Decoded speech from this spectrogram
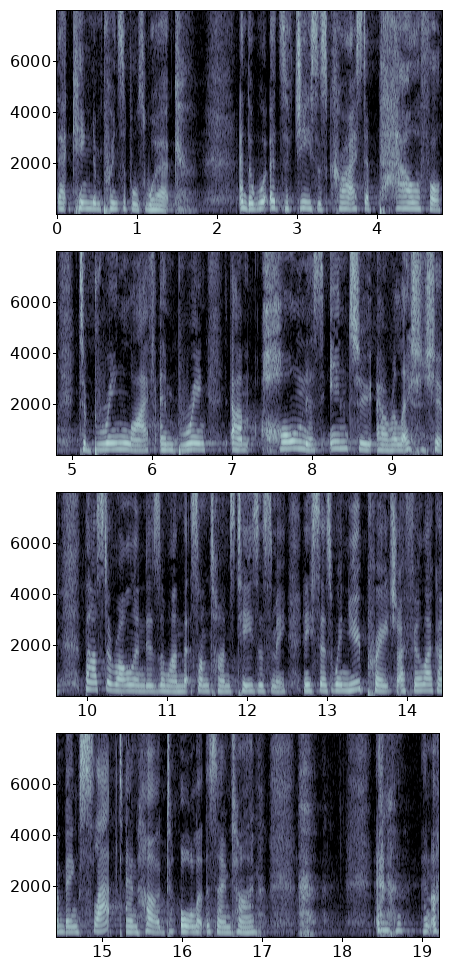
that kingdom principles work. And the words of Jesus Christ are powerful to bring life and bring um, wholeness into our relationship. Pastor Roland is the one that sometimes teases me. And he says, When you preach, I feel like I'm being slapped and hugged all at the same time. and, and I,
